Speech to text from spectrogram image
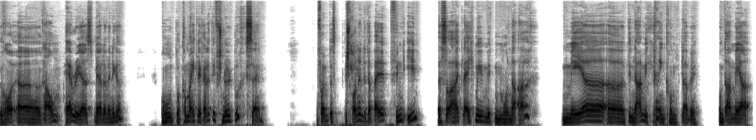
Ra äh, Raum-Areas, mehr oder weniger. Und da kann man eigentlich relativ schnell durch sein. vor allem das Spannende dabei finde ich, dass so auch gleich mit, mit dem Monarch mehr äh, Dynamik reinkommt, glaube ich. Und auch mehr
